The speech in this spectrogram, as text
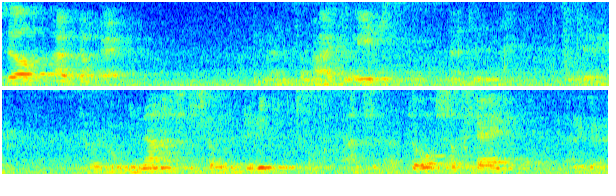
zelf uit kan reiken. Ik ben van harte eens met de, de, de nominaties van de drie. En ze daar trots op zijn. En ik ben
